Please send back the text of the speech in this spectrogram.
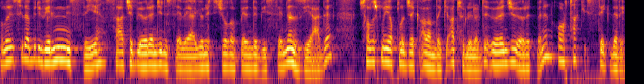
Dolayısıyla bir velinin isteği, sadece bir öğrencinin isteği veya yönetici olarak benim de bir isteğimden ziyade çalışma yapılacak alandaki atölyelerde öğrenci ve öğretmenin ortak istekleri,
